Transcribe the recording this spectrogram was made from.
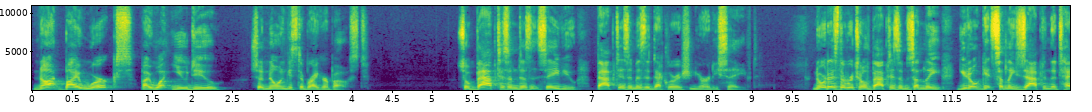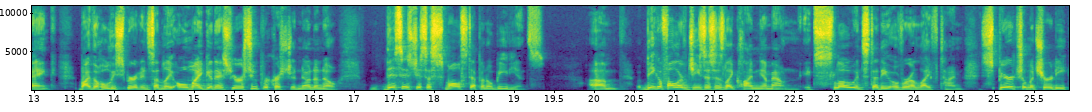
not by works, by what you do, so no one gets to brag or boast. So baptism doesn't save you. Baptism is a declaration you're already saved. Nor does the ritual of baptism suddenly, you don't get suddenly zapped in the tank by the Holy Spirit and suddenly, oh my goodness, you're a super Christian. No, no, no. This is just a small step in obedience. Um, being a follower of Jesus is like climbing a mountain. It's slow and steady over a lifetime. Spiritual maturity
